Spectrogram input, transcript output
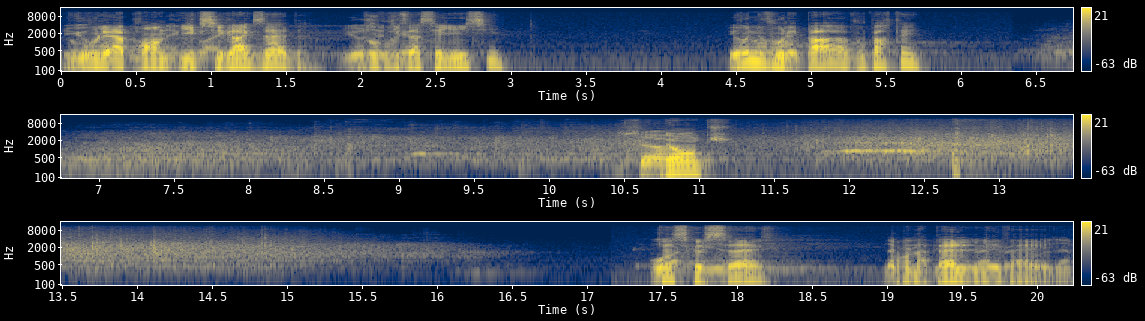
Vous voulez apprendre X, Y, Z, vous vous asseyez ici. Vous ne voulez pas, vous partez. Donc, qu'est-ce que c'est On appelle l'éveil?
